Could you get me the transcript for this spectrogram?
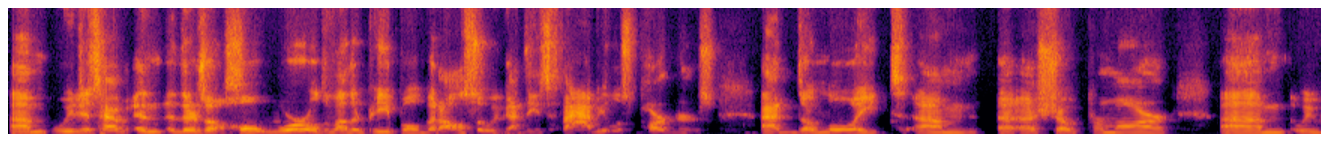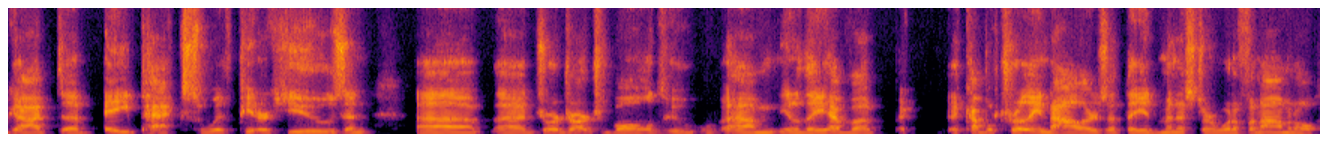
Um, we just have, and there's a whole world of other people, but also we've got these fabulous partners at Deloitte, um, Ashok Permar. Um, we've got uh, Apex with Peter Hughes and uh, uh, George Archibald, who, um, you know, they have a, a couple trillion dollars that they administer. What a phenomenal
